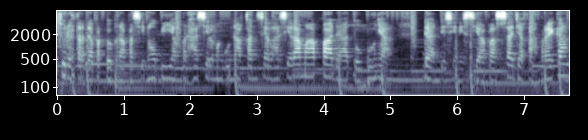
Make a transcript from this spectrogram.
sudah terdapat beberapa shinobi yang berhasil menggunakan sel Hashirama pada tubuhnya. Dan di sini siapa sajakah mereka?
